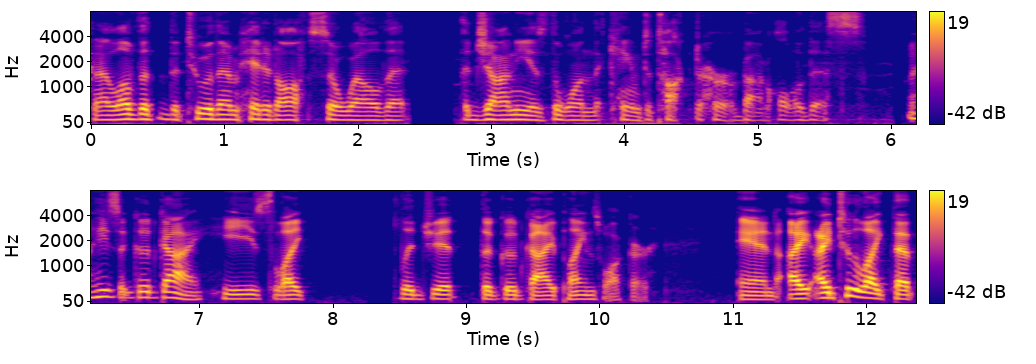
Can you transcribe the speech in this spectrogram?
And I love that the two of them hit it off so well that Ajani is the one that came to talk to her about all of this. Well, he's a good guy. He's like legit the good guy planeswalker. And I, I too like that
